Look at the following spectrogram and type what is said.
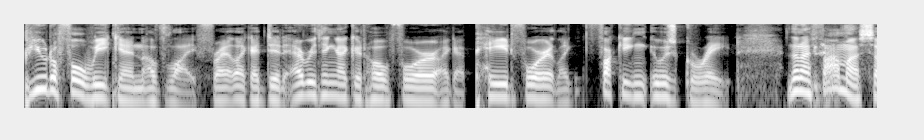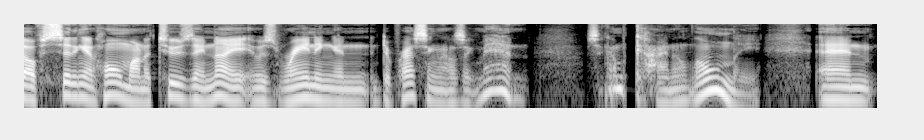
beautiful weekend of life, right? Like I did everything I could hope for. I got paid for it. Like fucking, it was great. And then I found myself sitting at home on a Tuesday night. It was raining and depressing. And I was like, man, I was like, I'm kind of lonely. And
